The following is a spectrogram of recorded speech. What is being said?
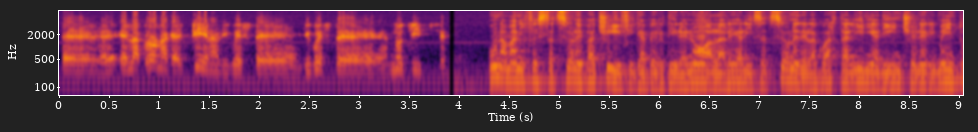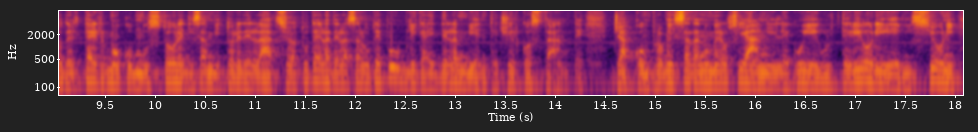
eh, e la cronaca è piena di queste, di queste notizie. Una manifestazione pacifica per dire no alla realizzazione della quarta linea di incenerimento del termocombustore di San Vittore del Lazio a tutela della salute pubblica e dell'ambiente circostante, già compromessa da numerosi anni, le cui ulteriori emissioni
